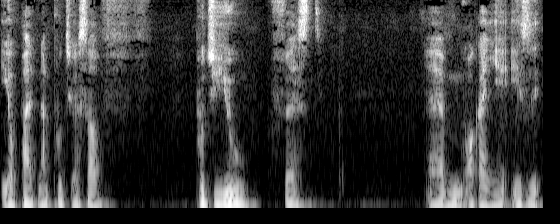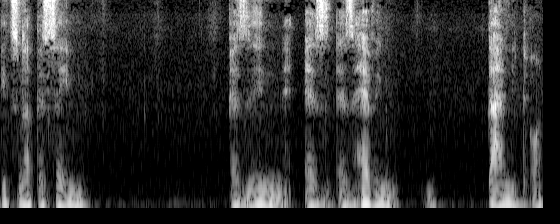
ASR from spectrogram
your partner puts yourself, puts you first. Um, okanye is it's not the same. As in, as as having done it or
